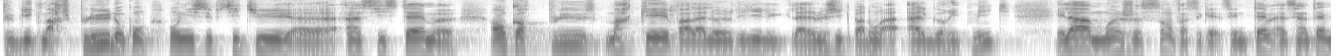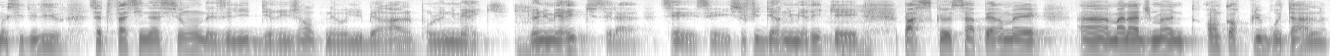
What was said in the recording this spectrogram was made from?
public marche plus, donc on, y substitue un système encore plus marqué par la logique, la logique pardon, algorithmique. Et là, moi je sens, enfin c'est un thème aussi du livre, cette fascination des élites dirigeantes néolibérales pour le numérique. Le numérique, c'est la, c'est, il suffit de dire numérique et parce que ça permet un management encore plus brutal.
